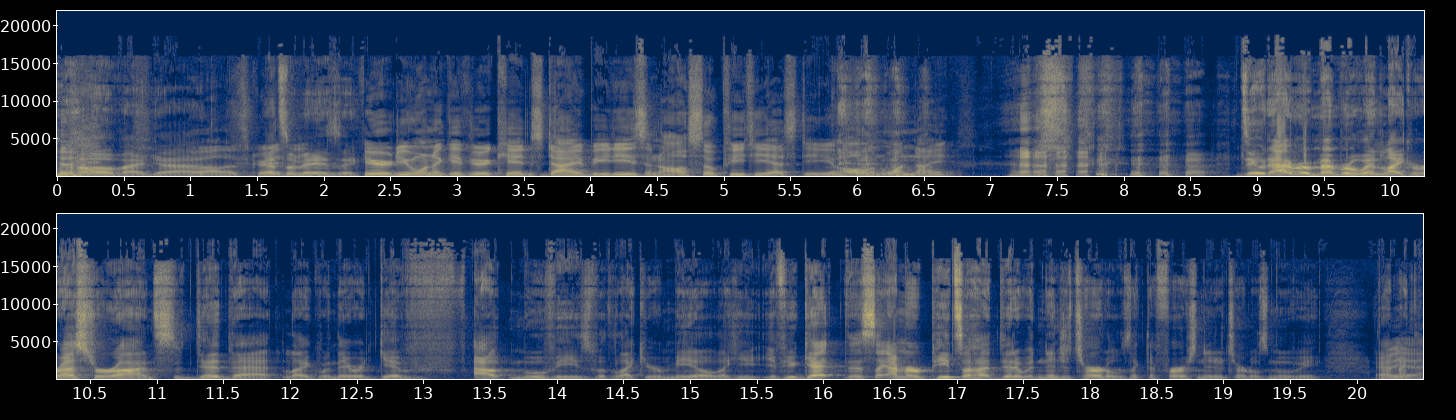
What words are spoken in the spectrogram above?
oh my god! Wow, that's crazy. That's amazing. Here, do you want to give your kids diabetes and also PTSD all in one night? Dude, I remember when like restaurants did that, like when they would give out movies with like your meal. Like you, if you get this, like I remember Pizza Hut did it with Ninja Turtles, like the first Ninja Turtles movie. Oh, and Oh, like yeah.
